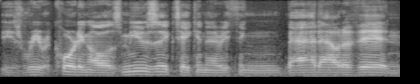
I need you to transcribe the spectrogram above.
he's re-recording all his music, taking everything bad out of it, and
